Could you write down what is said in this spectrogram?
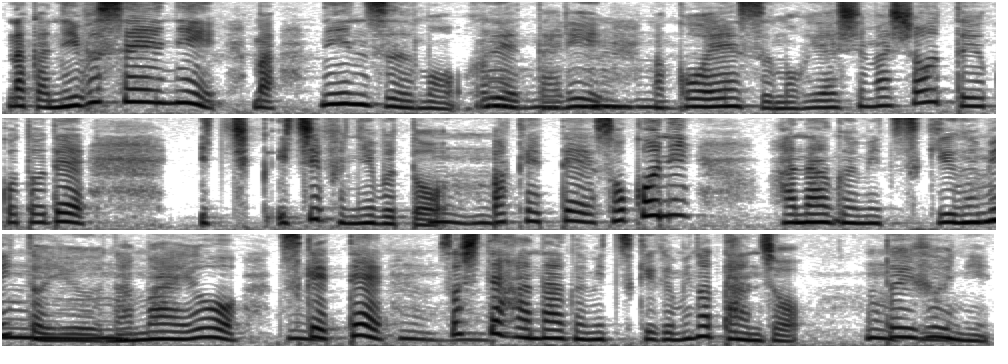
なんか2部制に、まあ、人数も増えたり、まあ、公演数も増やしましょうということで 1, 1部2部と分けて、そこに花組月組という名前をつけて、そして花組月組の誕生というふうに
